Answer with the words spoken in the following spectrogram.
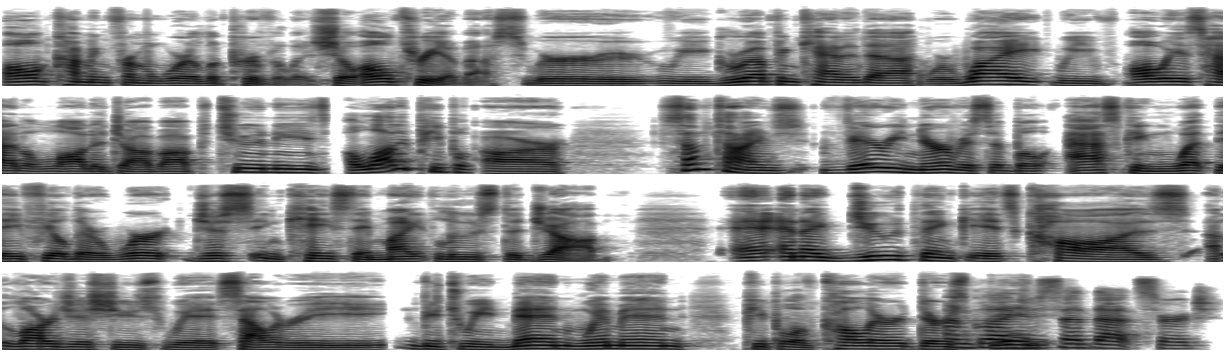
all coming from a world of privilege. So all three of us, we're we grew up in Canada. We're white. We've always had a lot of job opportunities. A lot of people are sometimes very nervous about asking what they feel they're worth, just in case they might lose the job. And, and I do think it's caused uh, large issues with salary between men, women, people of color. There's I'm glad been, you said that, Serge,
